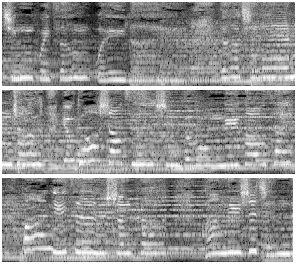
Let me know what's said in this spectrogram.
请回赠未来的见证。要多少次心动以后再换一次？深刻，管你时间的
